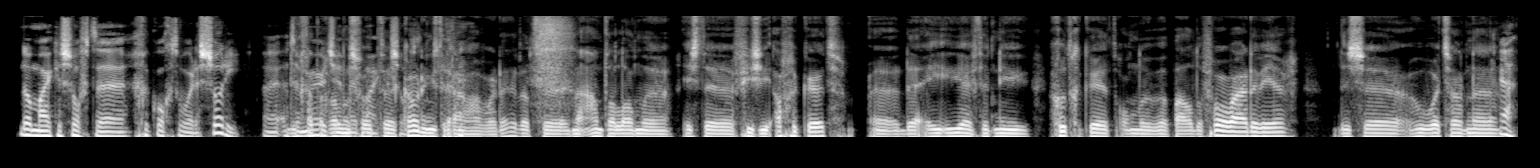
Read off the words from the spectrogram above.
door Microsoft gekocht te worden. Sorry. Uh, het gaat toch wel een soort uh, koningsdrama worden. Dat uh, in een aantal landen is de fusie afgekeurd. Uh, de EU heeft het nu goedgekeurd onder bepaalde voorwaarden weer. Dus hoe wordt zo'n... Ja.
